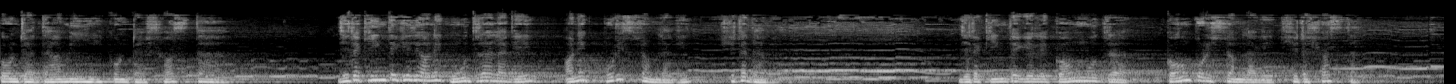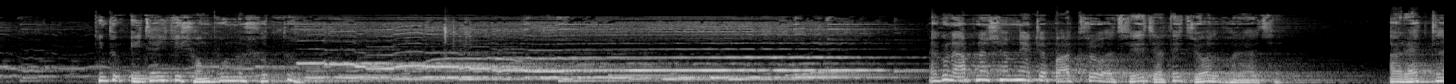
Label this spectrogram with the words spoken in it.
কোনটা দামি, কোনটা সস্তা, যেটা কিনতে গেলে অনেক মুদ্রা লাগে, অনেক পরিশ্রম লাগে, সেটা দামি। যেটা কিনতে গেলে কম মুদ্রা, কম পরিশ্রম লাগে, সেটা সস্তা। কিন্তু এটাই কি সম্পূর্ণ সত্য? এখন আপনার সামনে একটা পাত্র আছে যাতে জল ভরা আছে, আর একটা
